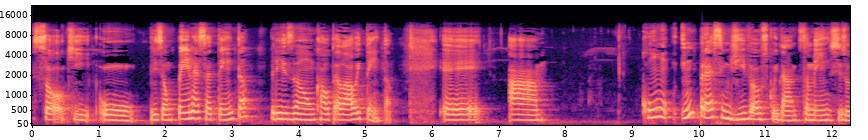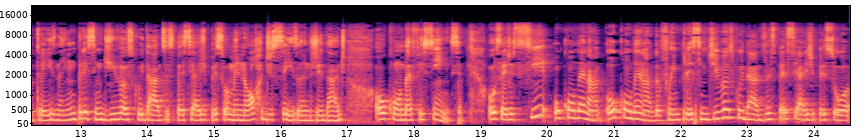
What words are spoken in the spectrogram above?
Só que o prisão pena é 70, prisão cautelar 80. É, a com imprescindível aos cuidados, também inciso 3, né? Imprescindível aos cuidados especiais de pessoa menor de 6 anos de idade ou com deficiência. Ou seja, se o condenado ou condenada for imprescindível aos cuidados especiais de pessoa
